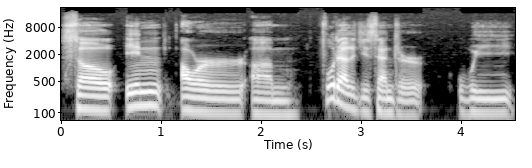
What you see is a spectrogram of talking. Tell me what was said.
So in our um, food allergy center, we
